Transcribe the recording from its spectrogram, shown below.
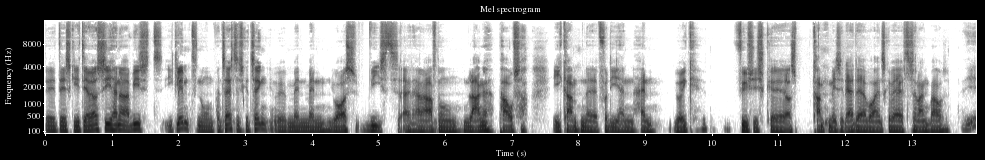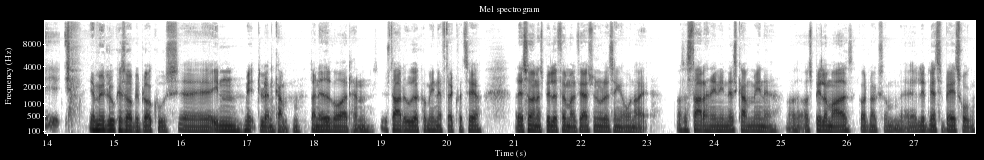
det, det er skidt. Jeg vil også sige, at han har vist i glemt nogle fantastiske ting, øh, men, men jo også vist, at han har haft nogle lange pauser i kampen, øh, fordi han, han jo ikke fysisk øh, og kampmæssigt er der, hvor han skal være efter så lang pause. Jeg mødte Lukas op i Blokhus øh, inden Midtjylland-kampen dernede, hvor at han startede ud og kom ind efter et kvarter. Og da så han har spillet 75 minutter, tænkte jeg, åh oh, nej. Og så starter han ind i næste kamp, mener jeg, og, og spiller meget, godt nok som øh, lidt mere tilbagetrukken.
